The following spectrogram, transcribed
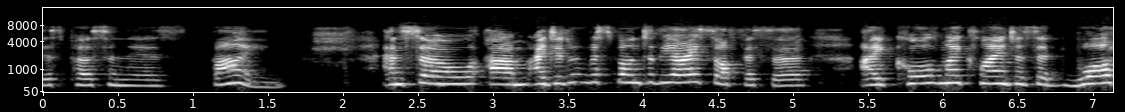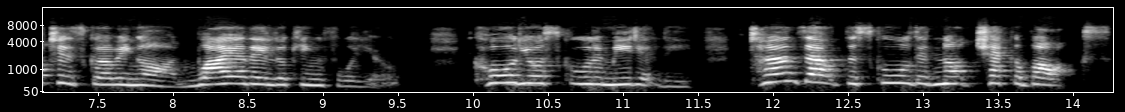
This person is fine. And so um, I didn't respond to the ICE officer. I called my client and said, What is going on? Why are they looking for you? Call your school immediately. Turns out the school did not check a box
